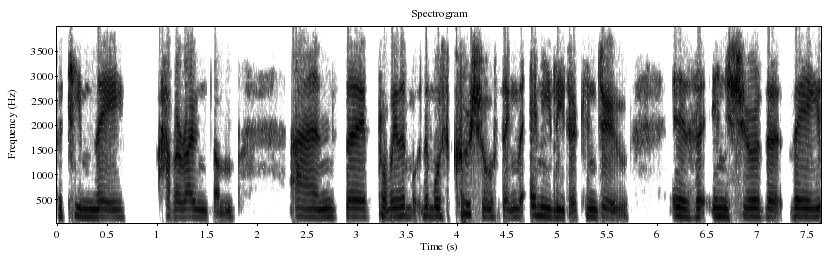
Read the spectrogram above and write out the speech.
the team they have around them. And the, probably the, the most crucial thing that any leader can do is ensure that they,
